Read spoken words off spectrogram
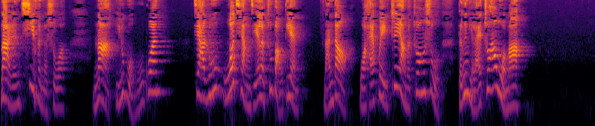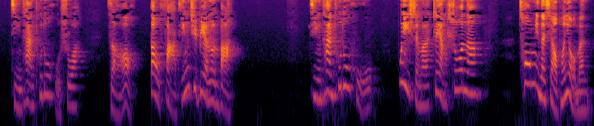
那人气愤地说：“那与我无关。假如我抢劫了珠宝店，难道我还会这样的装束等你来抓我吗？”警探突突虎说。走到法庭去辩论吧。警探突突虎为什么这样说呢？聪明的小朋友们，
